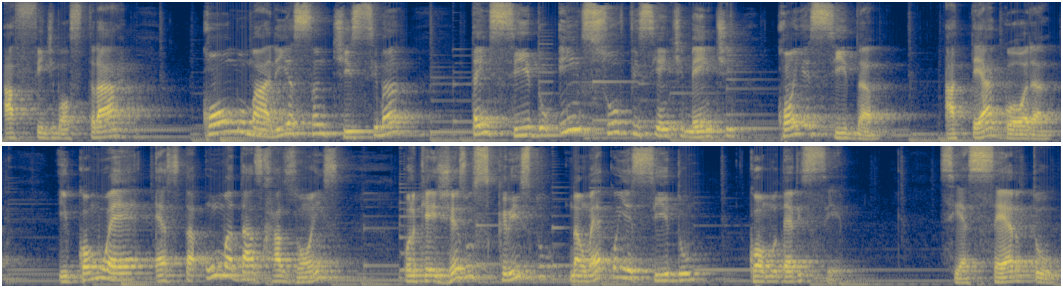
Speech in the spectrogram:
a fim de mostrar como Maria Santíssima tem sido insuficientemente conhecida até agora. E como é esta uma das razões porque Jesus Cristo não é conhecido como deve ser. Se é certo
